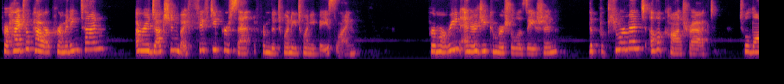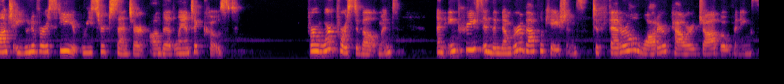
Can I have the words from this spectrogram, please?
for hydropower permitting time, a reduction by 50% from the 2020 baseline. For marine energy commercialization, the procurement of a contract to launch a university research center on the Atlantic coast. For workforce development, an increase in the number of applications to federal water power job openings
